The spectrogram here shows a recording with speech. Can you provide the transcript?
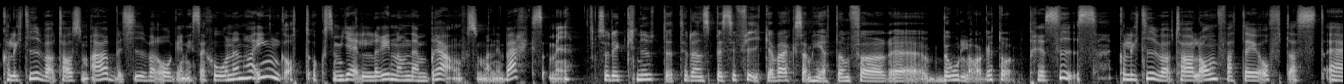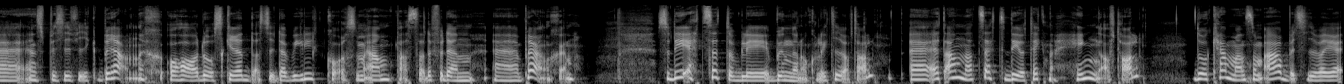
kollektivavtal som arbetsgivarorganisationen har ingått och som gäller inom den bransch som man är verksam i. Så det är knutet till den specifika verksamheten för eh, bolaget då? Precis. Kollektivavtal omfattar ju oftast eh, en specifik bransch och har då skräddarsydda villkor som är anpassade för den eh, branschen. Så det är ett sätt att bli bunden av kollektivavtal. Eh, ett annat sätt är att teckna hängavtal. Då kan man som arbetsgivare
